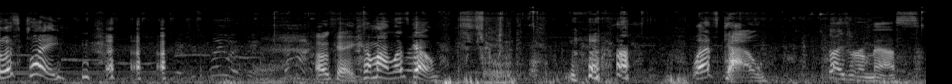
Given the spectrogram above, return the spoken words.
let's play. okay, come on, let's go. let's go. You guys are a mess.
